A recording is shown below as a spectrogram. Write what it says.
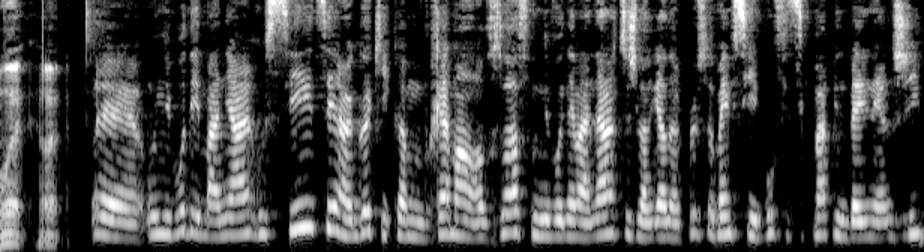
Ouais, ouais. Euh, au niveau des manières aussi, tu sais, un gars qui est comme vraiment rough au niveau des manières, tu sais, je le regarde un peu, ça, même s'il est beau physiquement et une belle énergie.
